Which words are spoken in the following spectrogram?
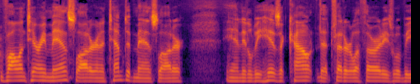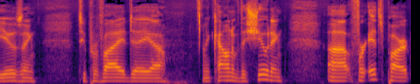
voluntary manslaughter and attempted manslaughter, and it'll be his account that federal authorities will be using to provide a, an account of the shooting. For its part,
